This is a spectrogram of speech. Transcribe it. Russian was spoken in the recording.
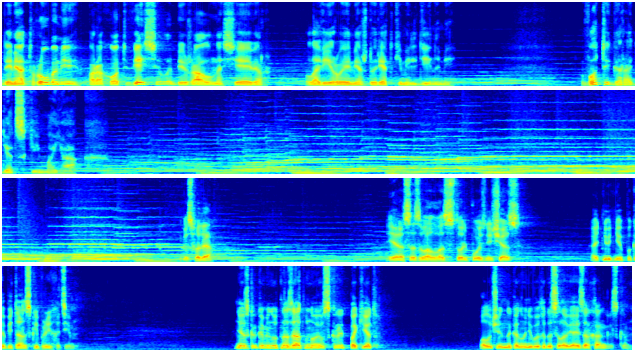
Дымя трубами, пароход весело бежал на север, лавируя между редкими льдинами. Вот и городецкий маяк. Господа, я созвал вас в столь поздний час, отнюдь не по капитанской прихоти. Несколько минут назад мною вскрыт пакет, полученный накануне выхода Соловья из Архангельска.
